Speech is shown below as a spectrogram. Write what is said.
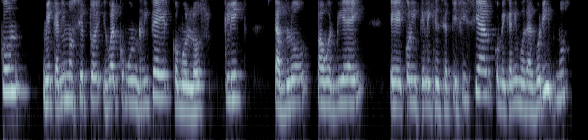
con mecanismos ¿cierto? igual como un retail, como los Click, Tableau, Power BI, eh, con inteligencia artificial, con mecanismos de algoritmos.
